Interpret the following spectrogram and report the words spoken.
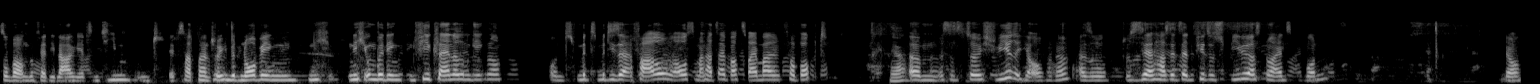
so war ungefähr die Lage jetzt im Team. Und jetzt hat man natürlich mit Norwegen nicht, nicht unbedingt einen viel kleineren Gegner. Und mit, mit dieser Erfahrung aus, man hat es einfach zweimal verbockt. Ja. Ähm, es ist natürlich schwierig auch. Ne? Also du hast jetzt ein viertes Spiel, hast nur eins gewonnen. Ja.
